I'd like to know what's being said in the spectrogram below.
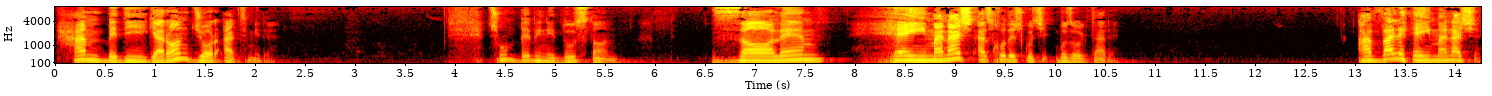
هم به دیگران جرأت میده. چون ببینید دوستان ظالم هیمنش از خودش بزرگتره. اول هیمنشه.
